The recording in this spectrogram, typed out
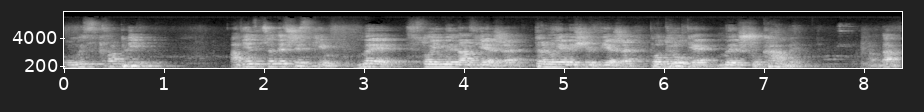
Umysł skwapliwy. A więc przede wszystkim my stoimy na wierze, trenujemy się w wierze. Po drugie, my szukamy. Prawda?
